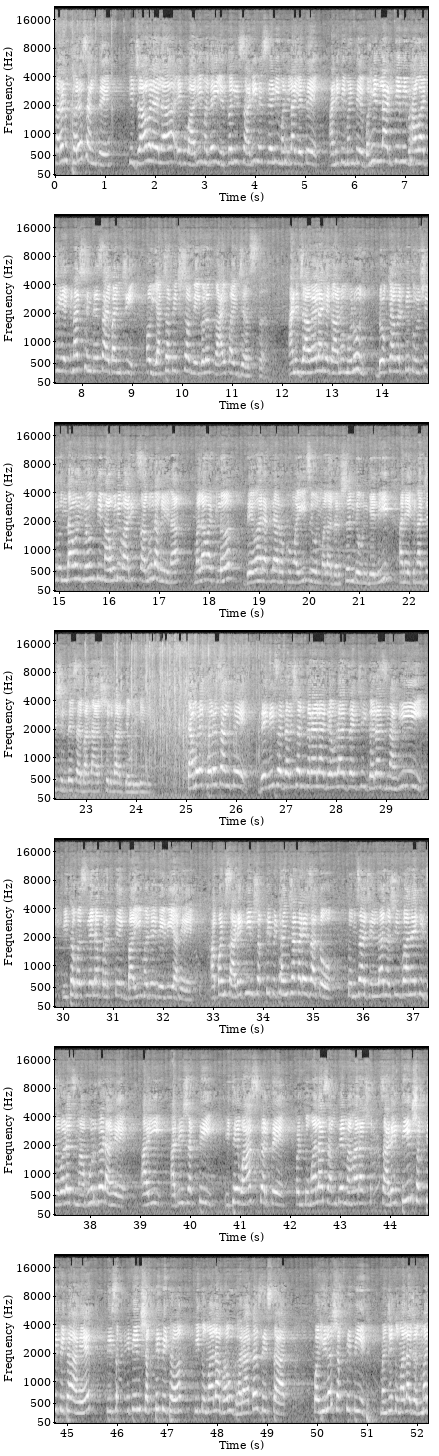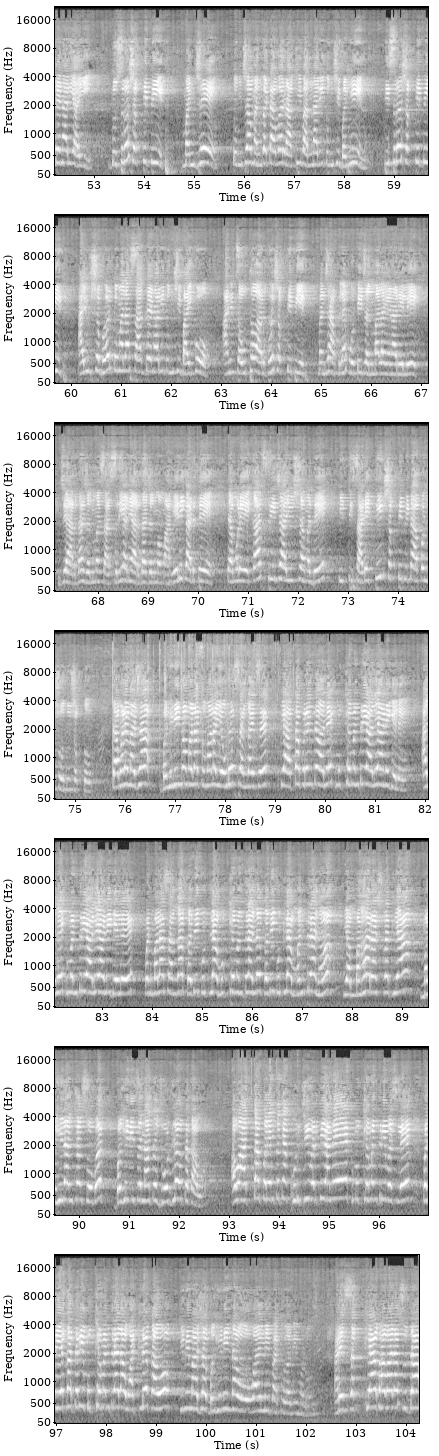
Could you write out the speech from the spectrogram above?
कारण खरं सांगते की ज्या वेळेला एक वारीमध्ये इरकली साडी नेसलेली महिला येते आणि ती म्हणते बहीण लाडकी मी भावाची एकनाथ शिंदे साहेबांची. अहो याच्यापेक्षा वेगळं काय पाहिजे असतं? आणि ज्या हे गाणं म्हणून डोक्यावरती तुळशी वृंदावन घेऊन ती माऊली वारी चालू लागली ना मला वाटलं देवाऱ्यातल्या रखुमाईच येऊन मला दर्शन देऊन गेली आणि एकनाथजी शिंदे साहेबांना आशीर्वाद देऊन गेली. त्यामुळे खरं सांगते देवीचं दर्शन करायला देवळात जायची गरज नाही. इथं बसलेल्या प्रत्येक बाईमध्ये देवी आहे. आपण साडेतीन शक्तीपीठांच्याकडे जातो. तुमचा जिल्हा नशिबवान आहे की जवळच माहूरगड आहे. आई आदिशक्ती इथे वास करते. पण तुम्हाला सांगते महाराष्ट्रात साडेतीन शक्तीपीठ आहेत. ती साडेतीन शक्तीपीठ ही तुम्हाला भाऊ घरातच दिसतात. पहिलं शक्तीपीठ म्हणजे तुम्हाला जन्म देणारी आई. दुसरं शक्तीपीठ म्हणजे तुमच्या मनगटावर राखी बांधणारी तुमची बहीण. तिसरं शक्तीपीठ आयुष्यभर तुम्हाला साथ देणारी तुमची बायको. आणि चौथं अर्ध शक्तीपीठ म्हणजे आपल्या पोटी जन्माला येणारे लेख. जे अर्धा जन्म सासरी आणि अर्धा जन्म माहेरी काढते त्यामुळे एकाच स्त्रीच्या आयुष्यामध्ये ती साडेतीन शक्तीपीठ आपण शोधू शकतो. त्यामुळे माझ्या बहिणीनं मला तुम्हाला एवढंच सांगायचंय की आतापर्यंत अनेक मुख्यमंत्री आले आणि गेले. अनेक मंत्री आले आणि गेले पण मला सांगा कधी कुठल्या मुख्यमंत्र्यानं कधी कुठल्या मंत्र्यानं या महाराष्ट्रातल्या महिलांच्या सोबत बहिणीचं नातं जोडलं होतं का हो? अहो आतापर्यंत त्या खुर्चीवरती अनेक मुख्यमंत्री बसले पण एका तरी मुख्यमंत्र्याला वाटलं का हो की मी माझ्या बहिणींना ओवाळणी पाठवावी म्हणून? अरे सख्या भावाला सुद्धा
